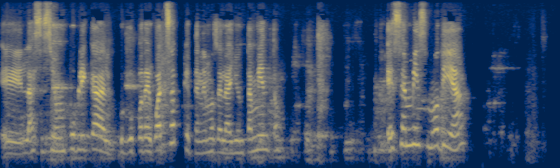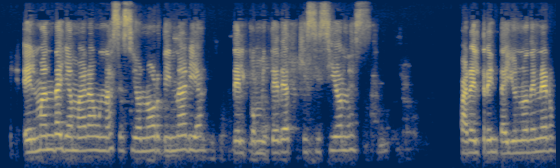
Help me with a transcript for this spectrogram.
eh, la sesión pública al grupo de WhatsApp que tenemos del ayuntamiento. Ese mismo día, él manda llamar a una sesión ordinaria del comité de adquisiciones para el 31 de enero,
